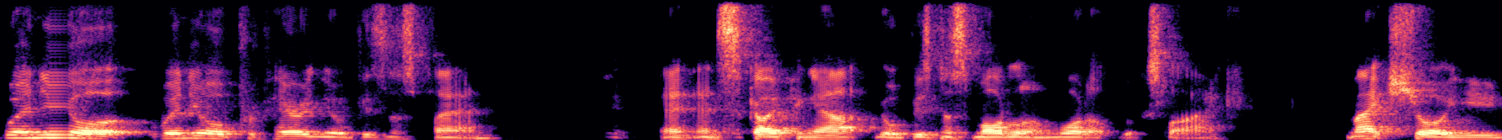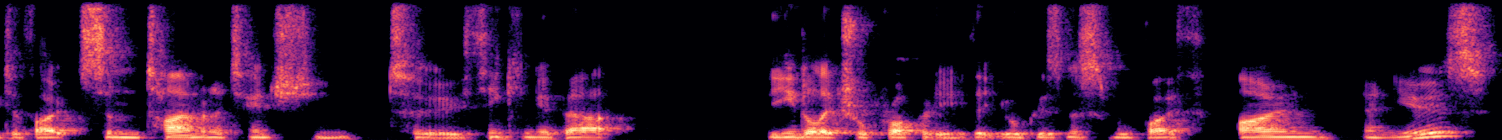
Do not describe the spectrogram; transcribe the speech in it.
When you're when you're preparing your business plan and, and scoping out your business model and what it looks like, make sure you devote some time and attention to thinking about the intellectual property that your business will both own and use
